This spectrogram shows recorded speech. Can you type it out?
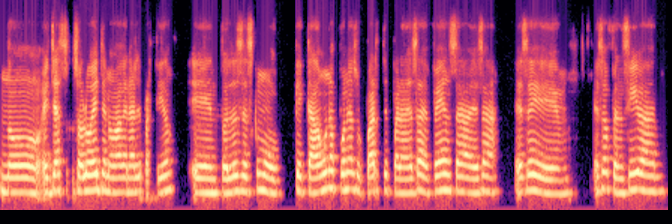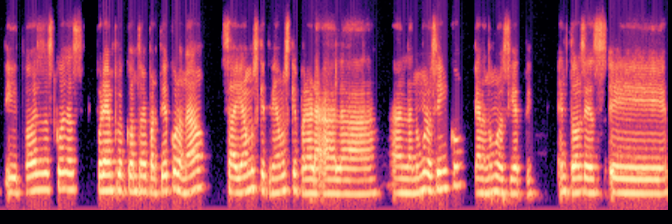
no, ella, solo ella no va a ganar el partido entonces es como que cada una pone su parte para esa defensa, esa, ese, esa ofensiva y todas esas cosas. Por ejemplo, contra el partido Coronado, sabíamos que teníamos que parar a la, a la número 5 y a la número 7. Entonces, eh,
